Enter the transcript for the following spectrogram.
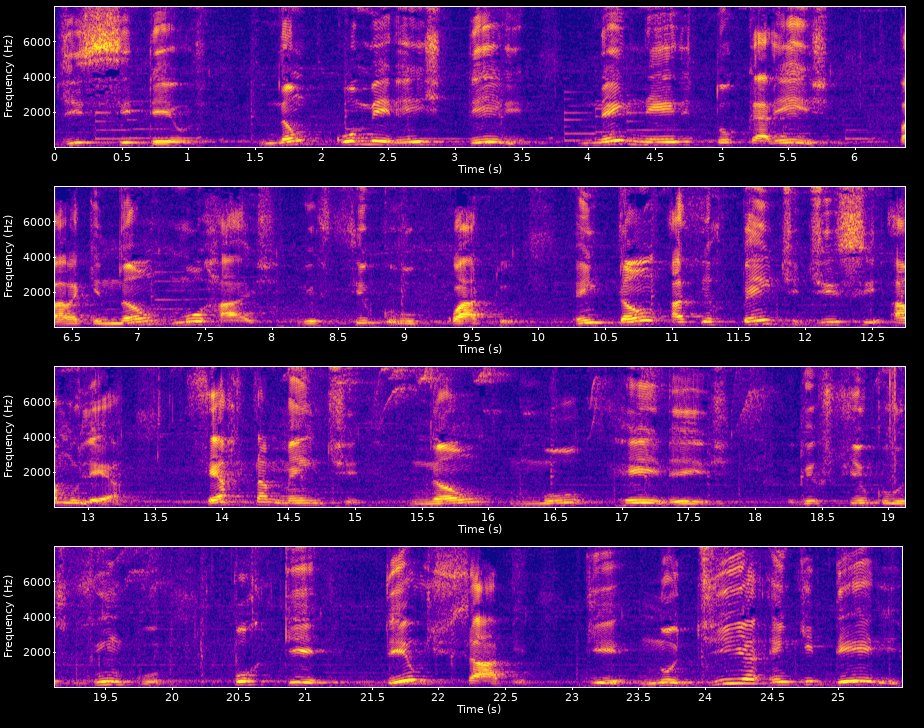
disse Deus: Não comereis dele, nem nele tocareis, para que não morrais. Versículo 4. Então a serpente disse à mulher: Certamente não morrereis. Versículo 5. Porque Deus sabe que no dia em que dele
